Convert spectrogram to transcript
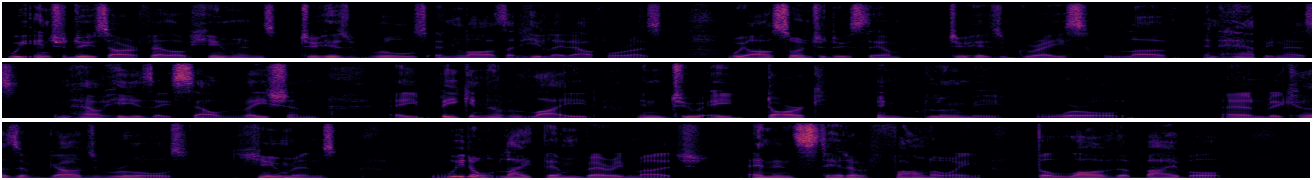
we introduce our fellow humans to his rules and laws that he laid out for us. We also introduce them to his grace, love, and happiness, and how he is a salvation, a beacon of light into a dark and gloomy world. And because of God's rules, humans, we don't like them very much. And instead of following the law of the Bible,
